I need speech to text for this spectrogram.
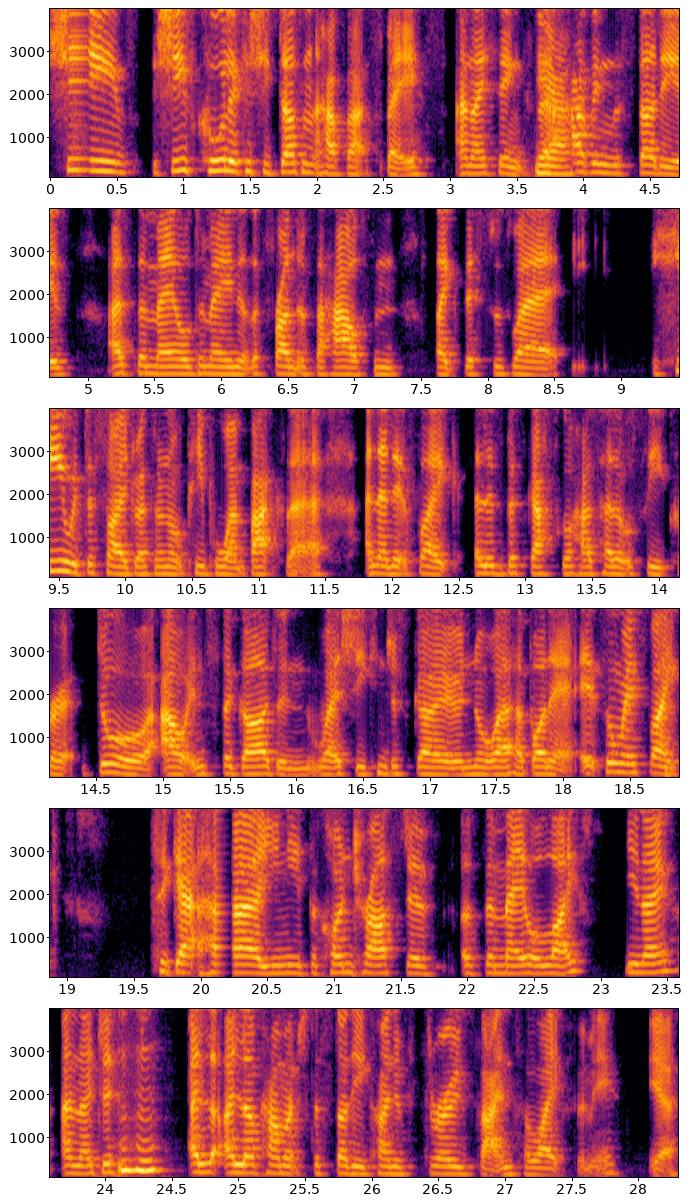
she's she's cooler because she doesn't have that space and i think that Yeah. having the study is as the male domain at the front of the house and like this was where he would decide whether or not people went back there. And then it's like Elizabeth Gaskell has her little secret door out into the garden where she can just go and not wear her bonnet. It's almost like to get her, you need the contrast of of the male life, you know. And I just, Mhm. I, lo- I love how much the study kind of throws that into light for me. Yeah,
